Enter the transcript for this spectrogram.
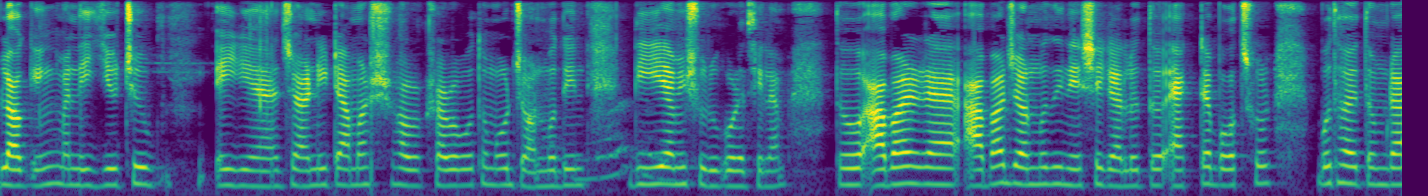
ব্লগিং মানে ইউটিউব, এই জার্নিটা আমার সর্বপ্রথম ওর জন্মদিন দিয়ে আমি শুরু করেছিলাম। তো আবার আবার জন্মদিন এসে গেল, তো একটা বছর বোধহয় তোমরা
